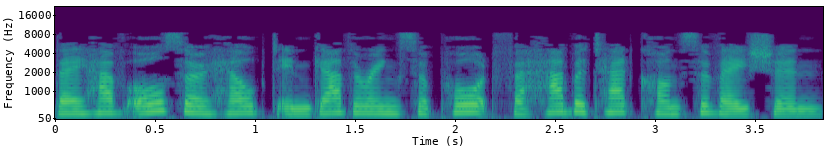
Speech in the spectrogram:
They have also helped in gathering support for habitat conservation.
